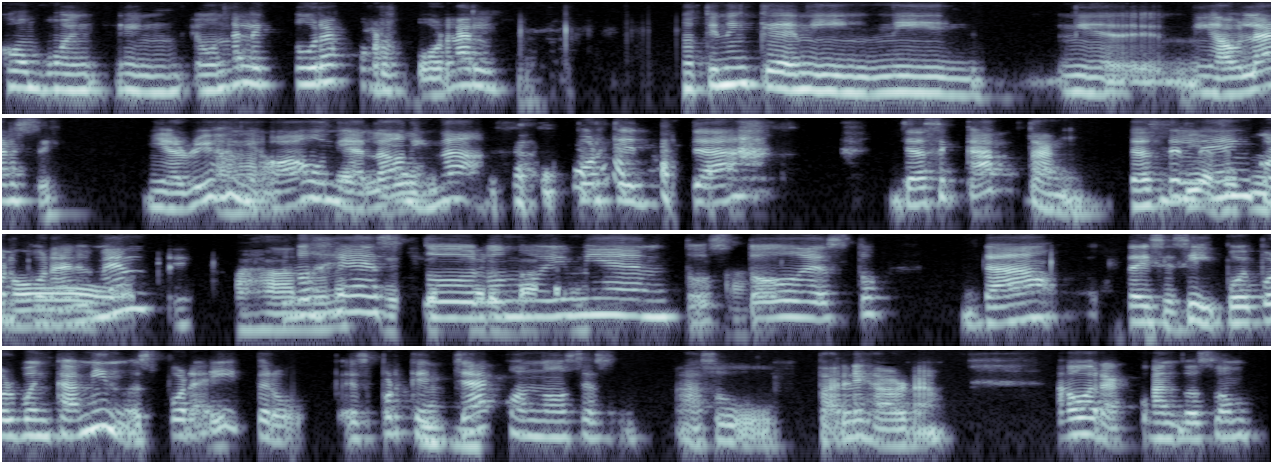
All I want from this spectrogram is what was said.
como en, en, una lectura corporal. No tienen que ni, ni, ni, ni hablarse, ni arriba, ni abajo, ni al lado, ni nada, porque ya, ya se captan, ya se leen corporalmente los gestos, los movimientos, todo esto, da, te dice, sí, voy por buen camino, es por ahí, pero es porque ya conoces a su pareja, ¿verdad? Ahora, cuando son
